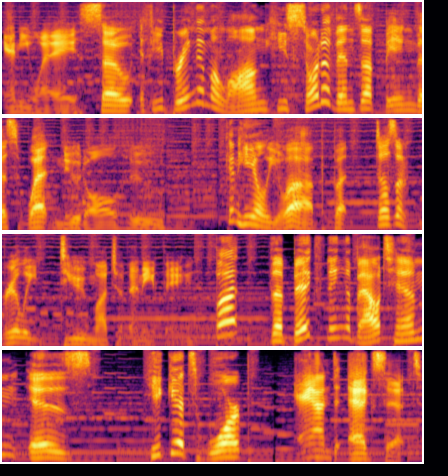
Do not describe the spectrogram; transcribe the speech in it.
anyway, so if you bring him along, he sort of ends up being this wet noodle who can heal you up, but doesn't really do much of anything. But the big thing about him is he gets warp and exit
